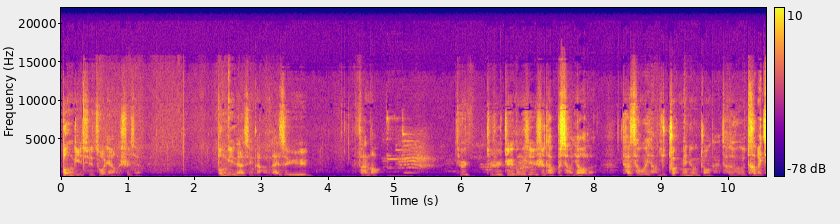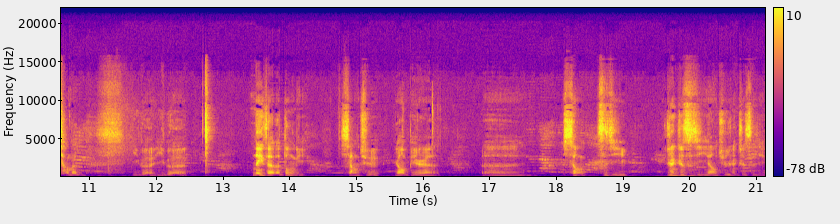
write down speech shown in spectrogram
动力去做这样的事情。动力来自于哪？来自于烦恼，就是就是这个东西是他不想要的，他才会想去转变这种状态，他会有特别强的一个一个内在的动力，想去让别人嗯像自己认知自己一样去认知自己。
